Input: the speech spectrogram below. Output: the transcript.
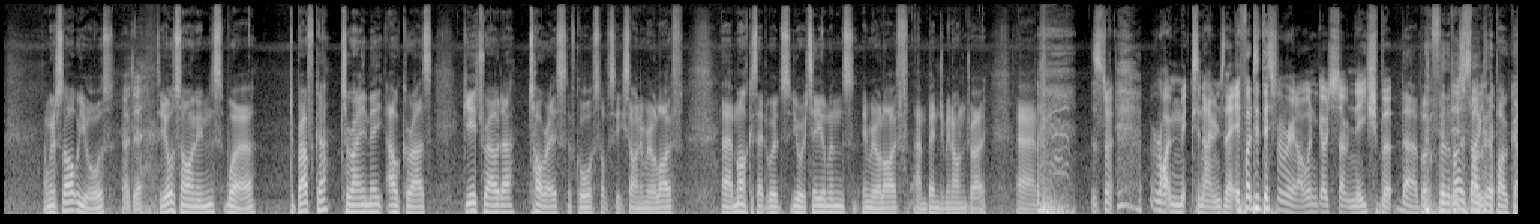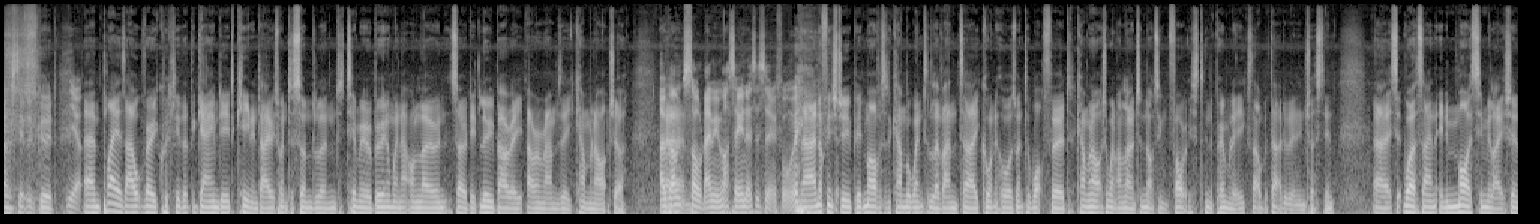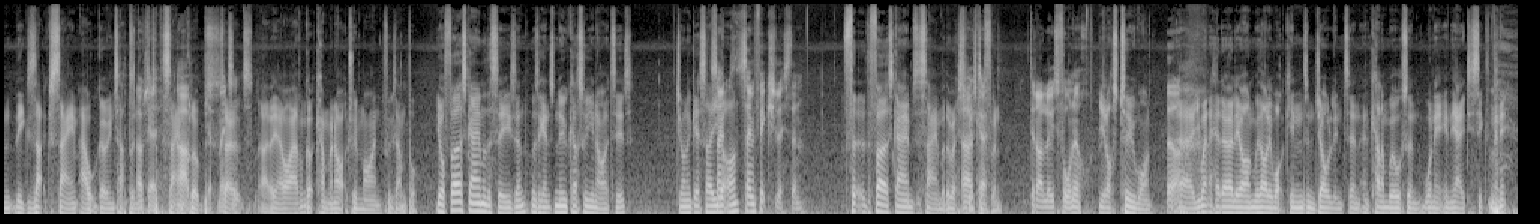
I'm going to start with yours. Oh dear. So your signings were Dubravka, Taremi, Alcaraz, Geertruida, Torres, of course, obviously signed in real life, uh, Marcus Edwards, Youri Tielemans in real life, and Benjamin Andre. Um, right mix of names there. If I did this for real, I wouldn't go so niche, but no, but for the sake of the podcast, it was good. yeah. Um, players out very quickly that the game did. Keinan Davis went to Sunderland. Tim Iroegbunam went out on loan. So did Louie Barry, Aaron Ramsey, Cameron Archer. I um, haven't sold Emi Martinez to it for me. nah, nothing stupid. Marvis Nakamba went to Levante. Cortney Hause went to Watford. Cameron Archer went on loan to Nottingham Forest in the Premier League. So that would, that would have been interesting. Uh, it's worth saying in my simulation, the exact same outgoings happened Okay. to the same Um, clubs. yeah, so uh, you know, I haven't got Cameron Archer in mind, for example. Your first game of the season was against Newcastle United. Do you want to guess how you got on? same fixture list then. F- the first game's the same, but the rest of it's Okay. different. Did I lose 4 0? You lost 2 1. Oh. Uh, you went ahead early on with Ollie Watkins and Joelinton, and Callum Wilson won it in the 86th minute.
